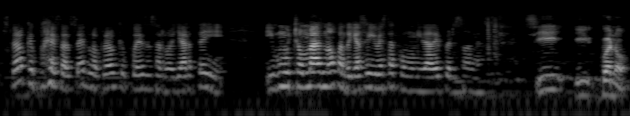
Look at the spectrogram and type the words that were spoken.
pues claro que puedes hacerlo, claro que puedes desarrollarte y, y mucho más, ¿no? Cuando ya se vive esta comunidad de personas. Sí, y bueno,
